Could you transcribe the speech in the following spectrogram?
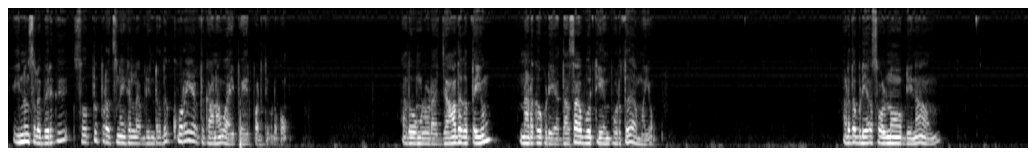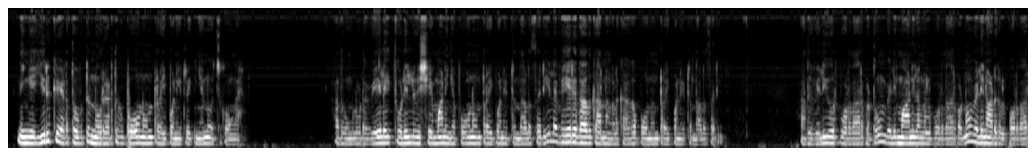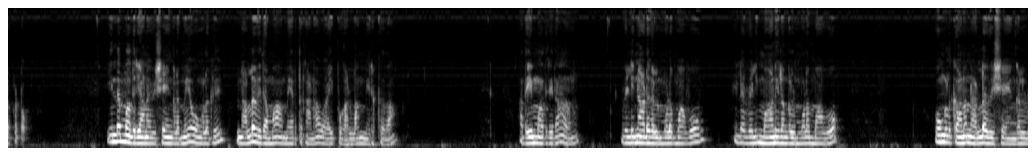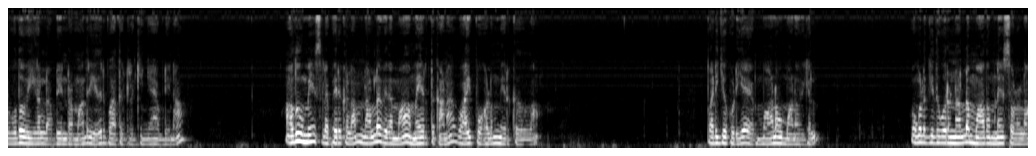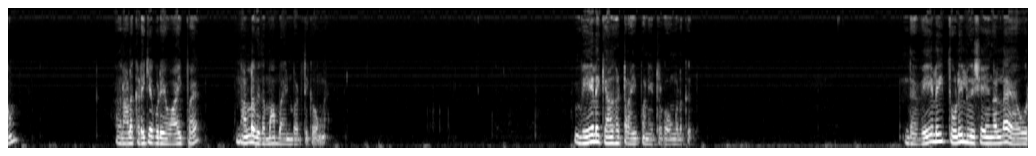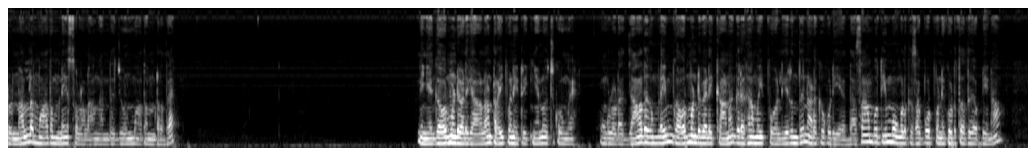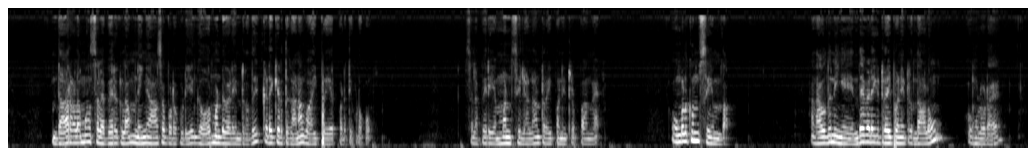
இன்னும் சில பேருக்கு சொத்து பிரச்சனைகள் அப்படின்றது குறையறதுக்கான வாய்ப்பை ஏற்படுத்தி கொடுக்கும். அது உங்களோட ஜாதகத்தையும் நடக்கக்கூடிய தசாபூர்த்தியையும் பொறுத்து அமையும். அடுத்தபடியாக சொல்லணும் அப்படின்னா நீங்கள் இருக்க இடத்த விட்டு இன்னொரு இடத்துக்கு போகணுன்னு ட்ரை பண்ணிகிட்ருக்கீங்கன்னு வச்சுக்கோங்க. அது உங்களோட வேலை தொழில் விஷயமாக நீங்கள் போகணுன்னு ட்ரை பண்ணிகிட்டு இருந்தாலும் சரி இல்லை வேறு ஏதாவது காரணங்களுக்காக போகணுன்னு ட்ரை பண்ணிகிட்டு இருந்தாலும் சரி. அது வெளியூர் போகிறதா இருக்கட்டும் வெளி மாநிலங்கள் போகிறதா இருக்கட்டும் வெளிநாடுகள் போகிறதா இருக்கட்டும். இந்த மாதிரியான விஷயங்களுமே உங்களுக்கு நல்ல விதமாக அமையறதுக்கான வாய்ப்புகள்லாம் இருக்குதான். அதே மாதிரி தான் வெளிநாடுகள் மூலமாகவோ இல்லை வெளி மாநிலங்கள் மூலமாகவோ உங்களுக்கான நல்ல விஷயங்கள் உதவிகள் அப்படின்ற மாதிரி எதிர்பார்த்துட்டு இருக்கீங்க அப்படின்னா அதுவுமே சில பேருக்கெல்லாம் நல்ல விதமாக அமையறதுக்கான வாய்ப்புகளும் இருக்குது தான் படிக்கக்கூடிய மாணவ மாணவிகள் உங்களுக்கு இது ஒரு நல்ல மாதம்னே சொல்லலாம். அதனால் கிடைக்கக்கூடிய வாய்ப்பை நல்ல விதமாக பயன்படுத்திக்கோங்க. வேலைக்காக ட்ரை பண்ணிகிட்ருக்கோம் உங்களுக்கு. இந்த வேலை தொழில் விஷயங்களில் ஒரு நல்ல மாதம்னே சொல்லலாங்க இந்த ஜூன் மாதம்ன்றத. நீங்கள் கவர்மெண்ட் வேலைக்காகலாம் ட்ரை பண்ணிகிட்ருக்கீங்கன்னு வச்சுக்கோங்க. உங்களோட ஜாதகம்லேயும் கவர்மெண்ட் வேலைக்கான கிரக அமைப்புகள் இருந்து நடக்கக்கூடிய தசாம்பத்தியும் உங்களுக்கு சப்போர்ட் பண்ணி கொடுத்தது அப்படின்னா தாராளமாக சில பேருக்கெல்லாம் நீங்கள் ஆசைப்படக்கூடிய கவர்மெண்ட் வேலைன்றது கிடைக்கிறதுக்கான வாய்ப்பை ஏற்படுத்தி கொடுக்கும். சில பேர் எம்என்சிலலாம் ட்ரை பண்ணிகிட்ருப்பாங்க உங்களுக்கும் சேம் தான். அதாவது நீங்கள் எந்த வேலைக்கு ட்ரை பண்ணிகிட்டு இருந்தாலும் உங்களோட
